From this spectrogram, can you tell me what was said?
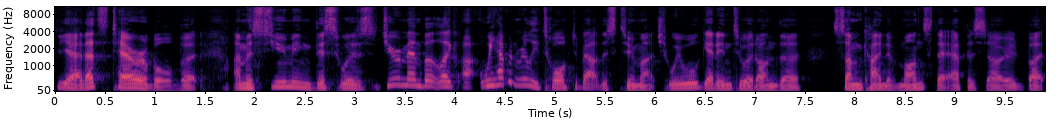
Yeah, that's terrible. But I'm assuming this was. Do you remember? Like uh, we haven't really talked about this too much. We will get into it on the some kind of monster episode. But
